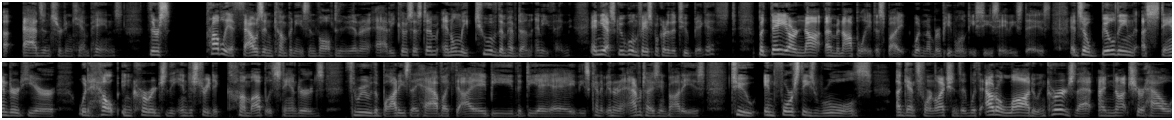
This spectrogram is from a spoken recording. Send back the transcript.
uh, ads in certain campaigns. There's probably a thousand companies involved in the internet ad ecosystem, and only two of them have done anything. And yes, Google and Facebook are the two biggest, but they are not a monopoly, despite what a number of people in DC say these days. And so building a standard here would help encourage the industry to come up with standards through the bodies they have, like the IAB, the DAA, these kind of internet advertising bodies, to enforce these rules against foreign elections. And without a law to encourage that, I'm not sure how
